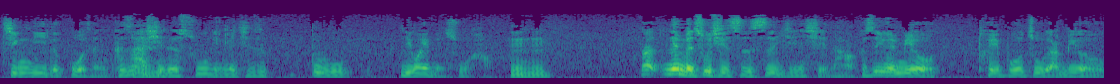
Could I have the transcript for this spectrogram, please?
经历的过程，可是他写的书里面其实不如另外一本书好。嗯哼。那那本书其实是以前写的好，可是因为没有推波助澜，没有。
